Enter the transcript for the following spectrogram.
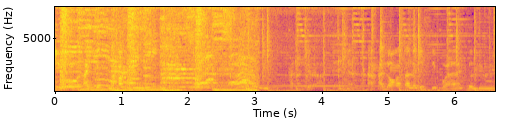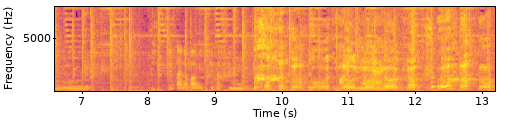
cute. Ay, cute na pag Nakakaloka talaga si Mark Delu. Diyos ko, sana mamiss kita soon. Oh, no, no, no, no.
